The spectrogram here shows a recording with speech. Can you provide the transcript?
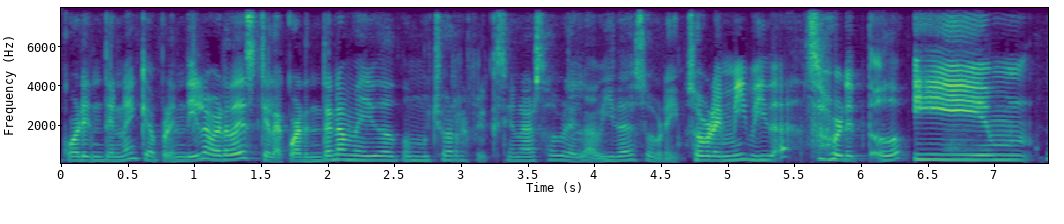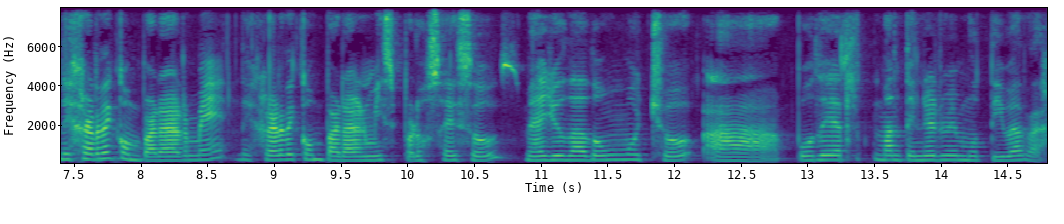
cuarentena y que aprendí. La verdad es que la cuarentena me ha ayudado mucho a reflexionar sobre la vida, sobre, sobre mi vida, sobre todo. Y mm, dejar de compararme, dejar de comparar mis procesos, me ha ayudado mucho a poder mantenerme motivada.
